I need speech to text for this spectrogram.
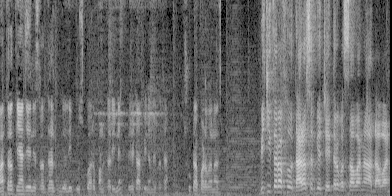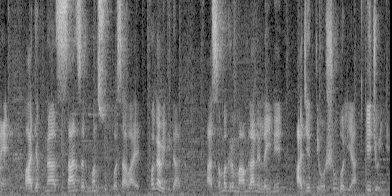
માત્ર ત્યાં જઈને શ્રદ્ધાંજલિ પુષ્પ અર્પણ કરીને ભેટ આપીને અમે બધા છૂટા પડવાના છે. બીજી તરફ ધારાસભ્ય ચૈતર વસાવાના આ દાવાને ભાજપના સાંસદ મનસુખ વસાવાએ ફગાવી દીધા હતા. આ સમગ્ર મામલાને લઈને આજે તેઓ શું બોલ્યા એ જોઈએ.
